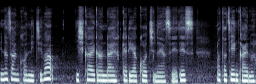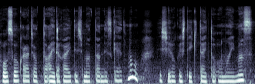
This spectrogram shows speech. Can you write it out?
皆さんこんにちは。西海岸ライフキャリアコーチの安江です。また前回の放送からちょっと間が空いてしまったんですけれども収録していきたいと思います。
